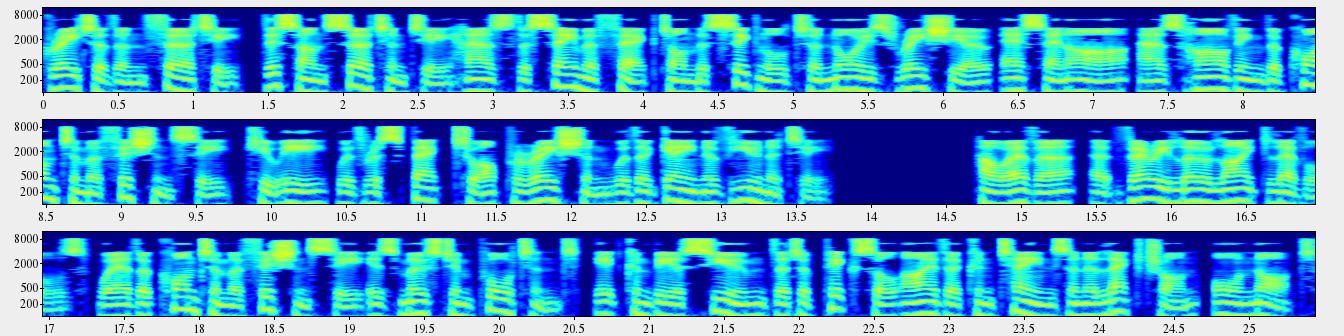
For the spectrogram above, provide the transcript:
greater than 30, this uncertainty has the same effect on the signal-to-noise ratio (SNR) as halving the quantum efficiency (QE) with respect to operation with a gain of unity. However, at very low light levels where the quantum efficiency is most important, it can be assumed that a pixel either contains an electron, or not.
